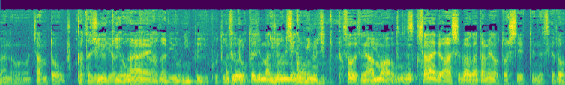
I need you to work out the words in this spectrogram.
あのちゃんと復活収益が大きく上がるようにということで、そういったまあ準備の時期そうですね、まあ、社内では足場固めの年って言ってるんですけど、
